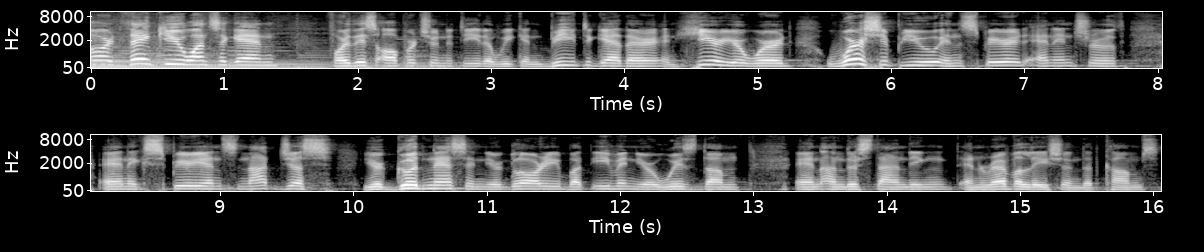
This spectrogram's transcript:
Lord, thank you once again for this opportunity that we can be together and hear your word, worship you in spirit and in truth, and experience not just your goodness and your glory, but even your wisdom and understanding and revelation that comes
